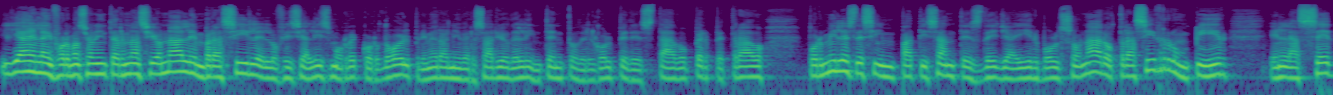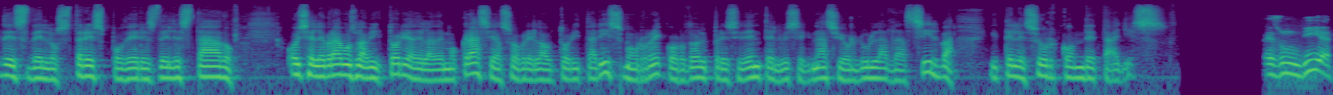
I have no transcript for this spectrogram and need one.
Y ya en la información internacional, en Brasil el oficialismo recordó el primer aniversario del intento del golpe de Estado perpetrado por miles de simpatizantes de Jair Bolsonaro tras irrumpir en las sedes de los tres poderes del Estado. Hoy celebramos la victoria de la democracia sobre el autoritarismo, recordó el presidente Luis Ignacio Lula da Silva y Telesur con detalles. Es un día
